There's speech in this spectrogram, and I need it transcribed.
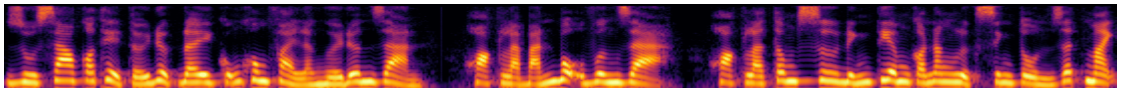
dù sao có thể tới được đây cũng không phải là người đơn giản, hoặc là bán bộ vương giả, hoặc là tông sư đính tiêm có năng lực sinh tồn rất mạnh,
